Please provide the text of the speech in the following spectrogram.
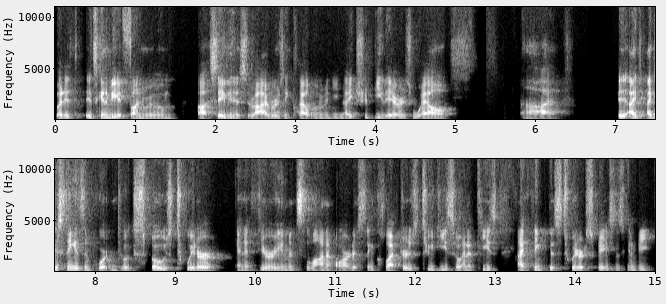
But it's it's going to be a fun room. Uh, Saving the Survivors and Clout Women Unite should be there as well. Uh, it, I, I just think it's important to expose Twitter and Ethereum and Solana artists and collectors to DeSo NFTs. I think this Twitter space is going to be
